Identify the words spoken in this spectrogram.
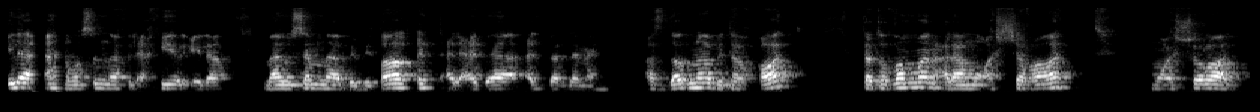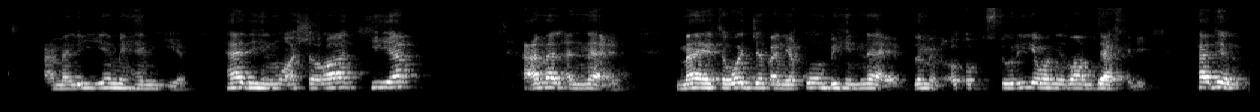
إلى أن وصلنا في الأخير إلى ما يسمى ببطاقة الأداء البرلماني. أصدرنا بطاقات تتضمن على مؤشرات مؤشرات عملية مهنية. هذه المؤشرات هي عمل النائب ما يتوجب أن يقوم به النائب ضمن اطر دستورية ونظام داخلي. هذه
